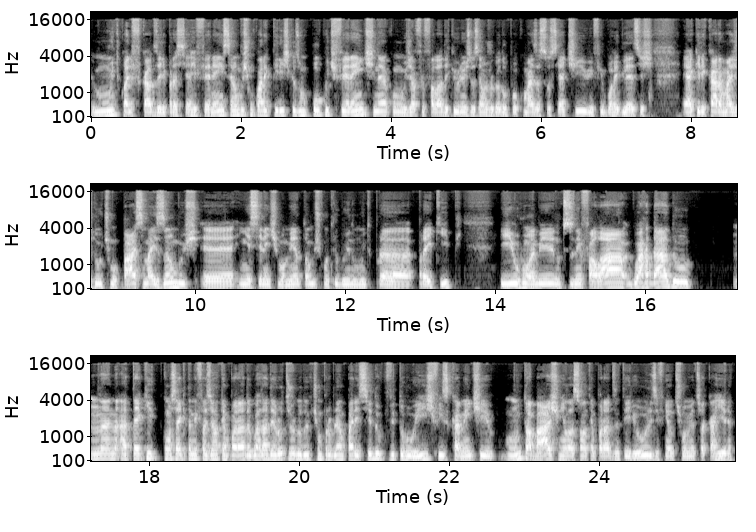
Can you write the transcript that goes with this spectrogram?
muito qualificados ali para ser a referência, ambos com características um pouco diferentes, né? Como já foi falado aqui, o William José é um jogador um pouco mais associativo, enfim, Borja Iglesias é aquele cara mais do último passe, mas ambos é, em excelente momento, ambos contribuindo muito para a equipe. E o Juan, não preciso nem falar, guardado na, na, até que consegue também fazer uma temporada guardada. Era outro jogador que tinha um problema parecido com o Vitor Ruiz, fisicamente muito abaixo em relação a temporadas anteriores, enfim, em outros momentos da carreira.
